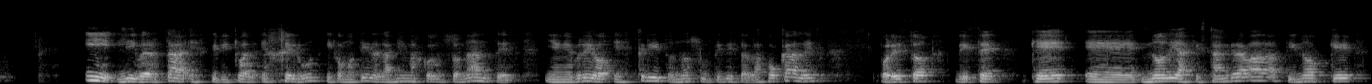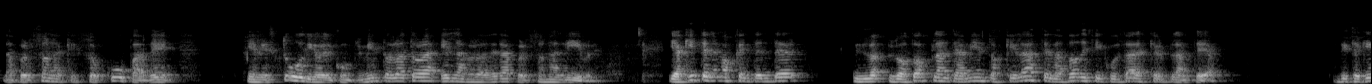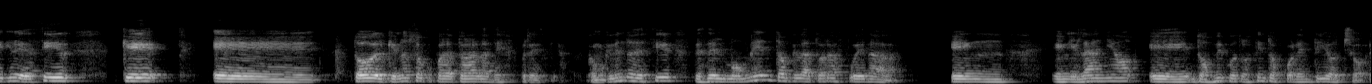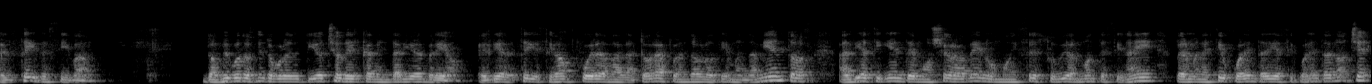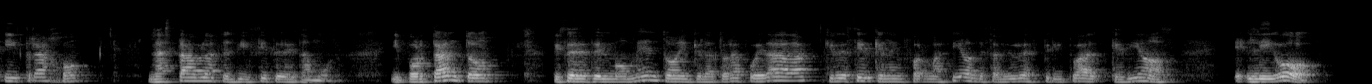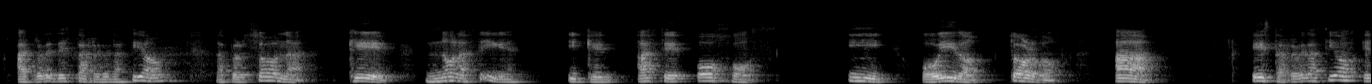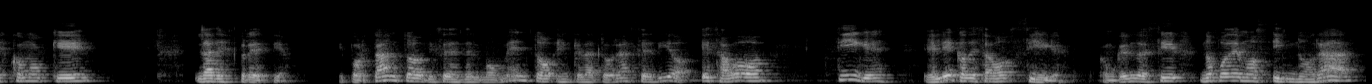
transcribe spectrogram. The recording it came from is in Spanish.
y libertad espiritual es jerut y como tiene las mismas consonantes y en hebreo escrito no se utilizan las vocales, por eso dice que eh, no leas que están grabadas, sino que la persona que se ocupa de el estudio, el cumplimiento de la Torah es la verdadera persona libre. Y aquí tenemos que entender los dos planteamientos que él hace, las dos dificultades que él plantea. Dice, ¿qué quiere decir? Que eh, todo el que no se ocupa de la Torah la desprecia. Como queriendo decir, desde el momento que la Torah fue dada, en, el año 2448, eh, el 6 de Sivan, 2448 del calendario hebreo. El día de se iban fuera de la Torah, fueron dados los diez mandamientos. Al día siguiente Moshe Rabenu, Moisés subió al monte Sinaí, permaneció 40 días y 40 noches y trajo las tablas del 17 de Tamuz. Y por tanto, dice, desde el momento en que la Torah fue dada, quiere decir que la información de sabiduría espiritual que Dios eh, ligó a través de esta revelación, la persona que no la sigue y que hace ojos y oídos sordos a esta revelación es como que la desprecia. Y por tanto, dice, desde el momento en que la Torah se dio, esa voz sigue, el eco de esa voz sigue. Como queriendo decir, no podemos ignorar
